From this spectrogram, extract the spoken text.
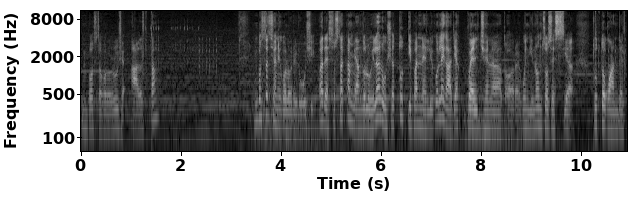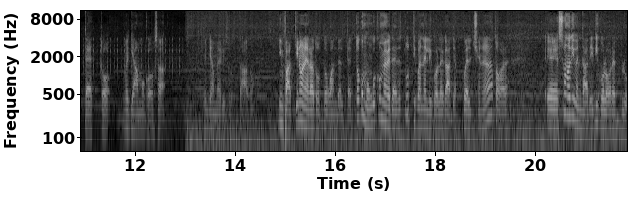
imposta colore luce alta Impostazioni colori luci. Adesso sta cambiando lui la luce a tutti i pannelli collegati a quel generatore. Quindi non so se sia tutto quanto il tetto. Vediamo cosa. Vediamo il risultato. Infatti non era tutto quanto il tetto. Comunque come vedete tutti i pannelli collegati a quel generatore eh, sono diventati di colore blu.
